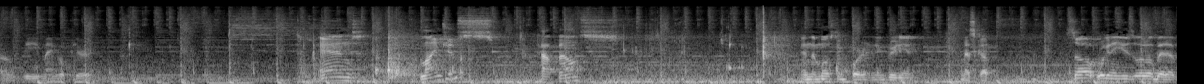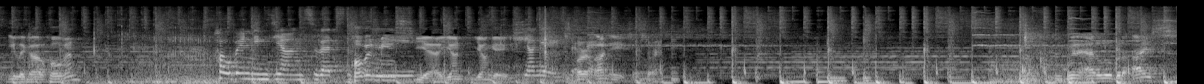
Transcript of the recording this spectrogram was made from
of the mango puree. And lime juice, half ounce. And the most important ingredient, mezcal. So we're gonna use a little bit of Ilegal Joven. Hoban means young, so that's Joven means, yeah, young, young age. young age. Or okay. unaged, I'm sorry. I'm gonna add a little bit of ice.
